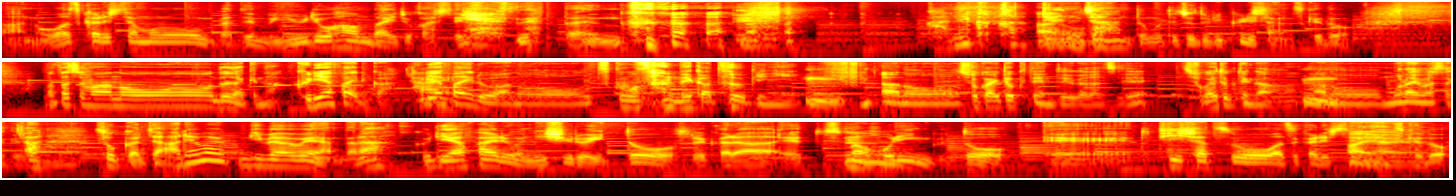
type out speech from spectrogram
あのお預かりしたものが全部有料販売とかしてるやつだったん 金かかってんじゃんと思ってちょっとびっくりしたんですけど私もあのどれだっけなクリアファイルか、クリアファイルをあのつくもさんで買った時にうん。あの初回特典という形で初回特典かあのもらいましたけれども。そっか。じゃああれはギブアウェイなんだな。クリアファイルを2種類とそれから、えっとスマホリングと,、えっと T シャツをお預かりしてるんですけど、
